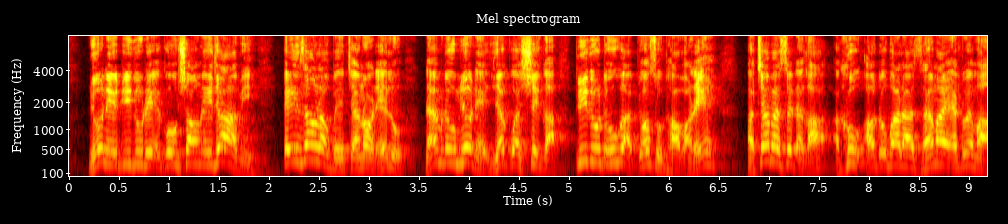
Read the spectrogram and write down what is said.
။မြို့နယ်ပြည်သူတွေအကုန်ရှောင်နေကြပြီ။အိမ်ဆောင်လောက်ပဲကြံတော့တယ်လို့နမ်မတူမြို့နယ်ရက်ကွက်ရှိကပြည်သူတို့ကပြောဆိုထားပါတယ်။အကြမ်းဖက်စစ်တပ်ကအခုအော်တိုဘာလဇန်မိုင်အတွင်းမှာ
